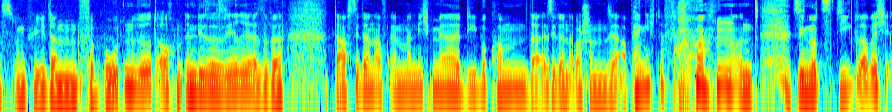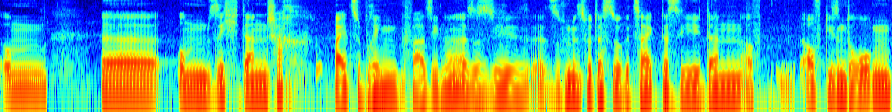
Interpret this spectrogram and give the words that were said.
was irgendwie dann verboten wird, auch in dieser Serie. Also da darf sie dann auf einmal nicht mehr die bekommen. Da ist sie dann aber schon sehr abhängig davon und sie nutzt die, glaube ich, um, äh, um sich dann Schach beizubringen quasi. Ne? Also sie, also zumindest wird das so gezeigt, dass sie dann auf, auf diesen Drogen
